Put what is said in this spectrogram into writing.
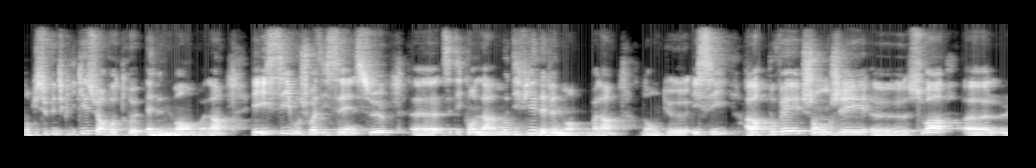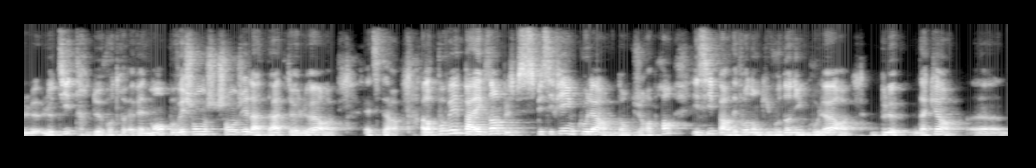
Donc, il suffit de cliquer sur votre événement, voilà. Et ici, vous choisissez ce, euh, cette icône-là, modifier l'événement, voilà. Donc, euh, ici, alors, vous pouvez changer euh, soit euh, le, titre de votre événement, vous pouvez changer, changer la date, l'heure, etc. Alors, vous pouvez, par exemple, spécifier une couleur. Donc, je reprends. Ici, par défaut, donc, il vous donne une couleur bleue, d'accord euh,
